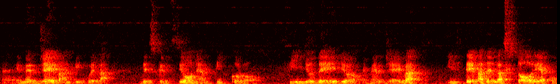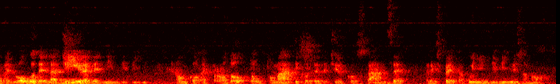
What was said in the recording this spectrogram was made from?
Eh, emergeva anche in quella descrizione al piccolo figlio d'Elio, emergeva il tema della storia come luogo dell'agire degli individui, non come prodotto automatico delle circostanze rispetto a cui gli individui sono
